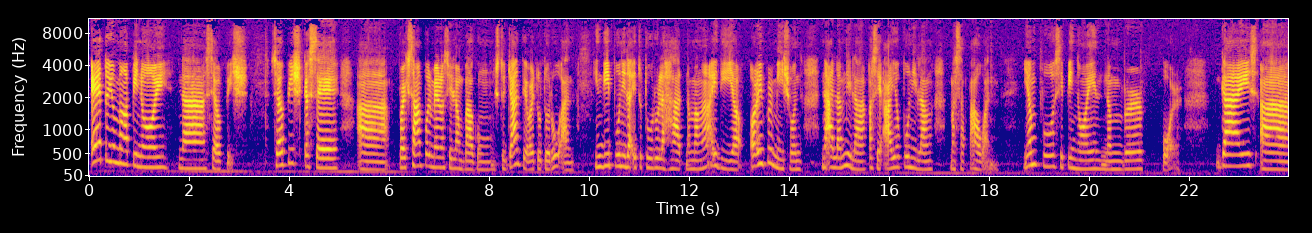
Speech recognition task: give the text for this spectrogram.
Ito yung mga Pinoy na selfish. Selfish kasi, uh, for example, meron silang bagong estudyante or tuturuan hindi po nila ituturo lahat ng mga idea or information na alam nila kasi ayaw po nilang masapawan. Yan po si Pinoy number 4. Guys, ah, uh,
